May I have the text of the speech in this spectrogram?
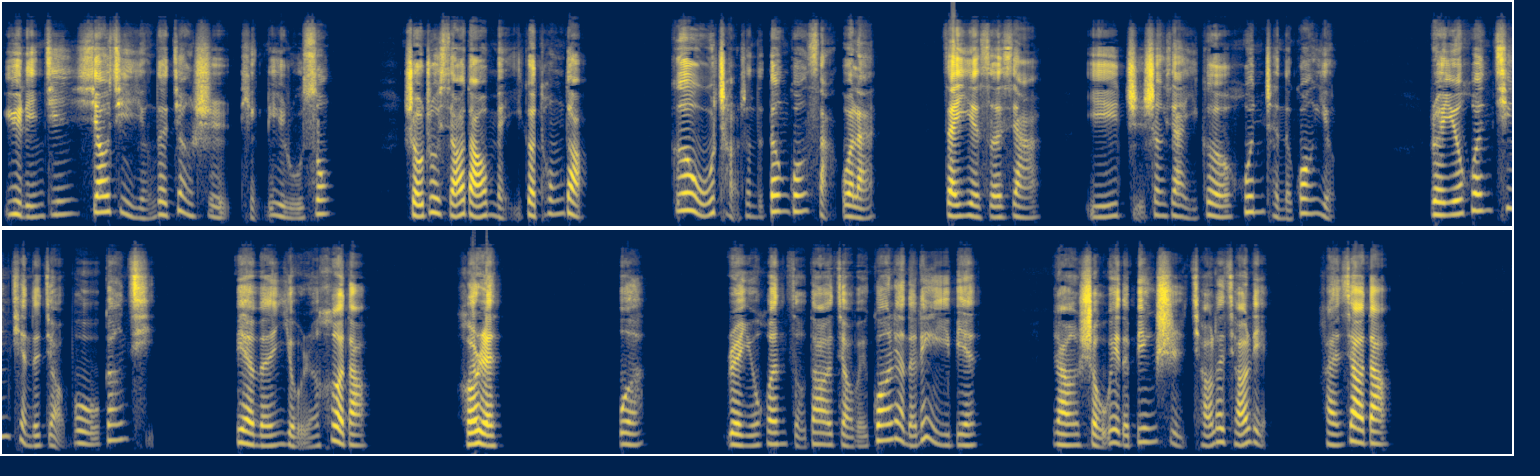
御林军萧继营的将士挺立如松，守住小岛每一个通道。歌舞场上的灯光洒过来，在夜色下已只剩下一个昏沉的光影。阮云欢轻浅的脚步刚起，便闻有人喝道：“何人？”我。阮云欢走到较为光亮的另一边，让守卫的兵士瞧了瞧脸，含笑道：“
